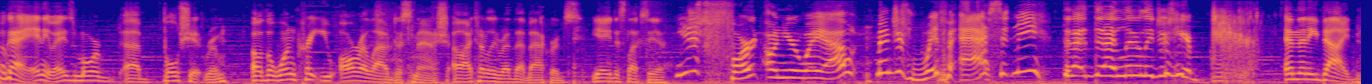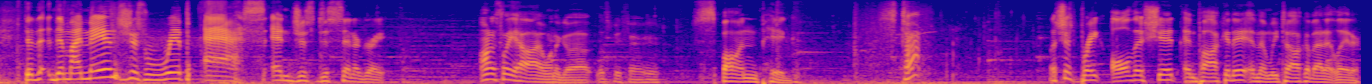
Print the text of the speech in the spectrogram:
Okay, anyways, more uh, bullshit room. Oh, the one crate you are allowed to smash. Oh, I totally read that backwards. Yay, dyslexia. You just fart on your way out? Man, just rip ass at me? Did I did I literally just hear and then he died? Did, did my man's just rip ass and just disintegrate? Honestly, how I want to go out. Let's be fair here. Spawn pig. Stop. Let's just break all this shit and pocket it, and then we talk about it later.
